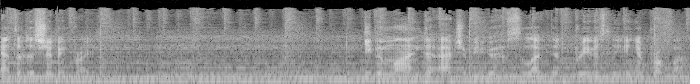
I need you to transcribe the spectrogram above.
Enter the shipping price. Keep in mind the attribute you have selected previously in your profile.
